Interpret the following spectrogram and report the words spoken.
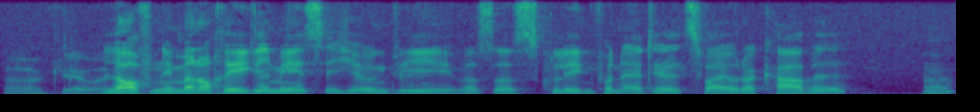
Okay, Laufen immer noch regelmäßig irgendwie, was ist das, Kollegen von RTL 2 oder Kabel? Ja?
